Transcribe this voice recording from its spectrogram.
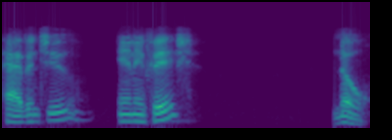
haven't you any fish? No,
